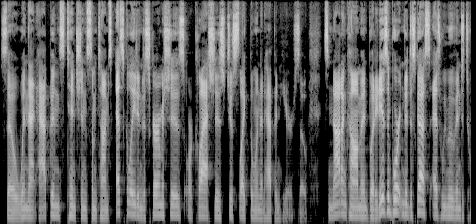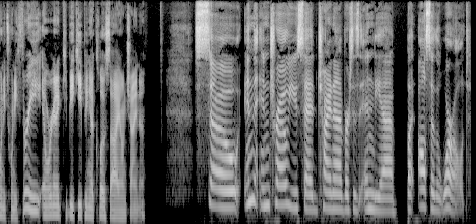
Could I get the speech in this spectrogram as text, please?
So when that happens, tensions sometimes escalate into skirmishes or clashes, just like the one that happened here. So it's not uncommon, but it is important to discuss as we move into 2023, and we're going to be keeping a close eye on China. So in the intro, you said China versus India, but also the world.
